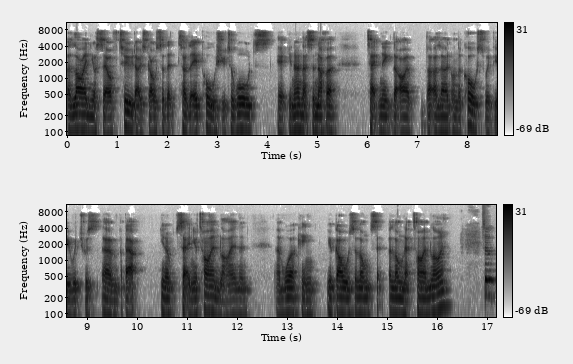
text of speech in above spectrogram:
align yourself to those goals so that so that it pulls you towards it, you know, and that's another technique that I that I learned on the course with you, which was um, about you know setting your timeline and and working your goals along along that timeline. So,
